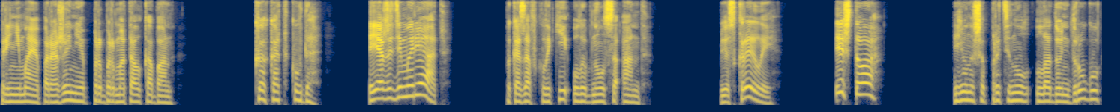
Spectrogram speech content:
Принимая поражение, пробормотал кабан. Как откуда? Я же демариат. Показав клыки, улыбнулся Ант. Бескрылый. И что? Юноша протянул ладонь другу,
